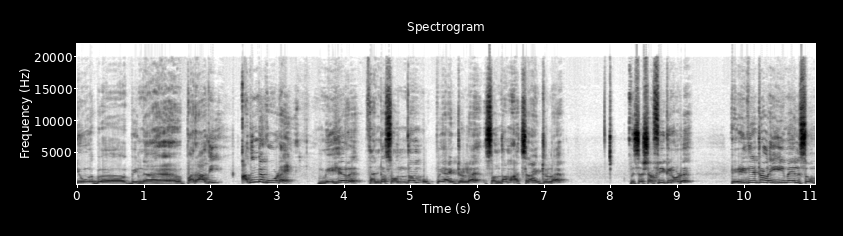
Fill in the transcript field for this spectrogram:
ന്യൂ പിന്നെ പരാതി. അതിന്റെ കൂടെ മിഹിർ തന്റെ സ്വന്തം ഉപ്പയായിട്ടുള്ള സ്വന്തം അച്ഛനായിട്ടുള്ള മിസ്റ്റർ ഷഫീഖിനോട് എഴുതിയിട്ടുള്ള ഇമെയിൽസും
